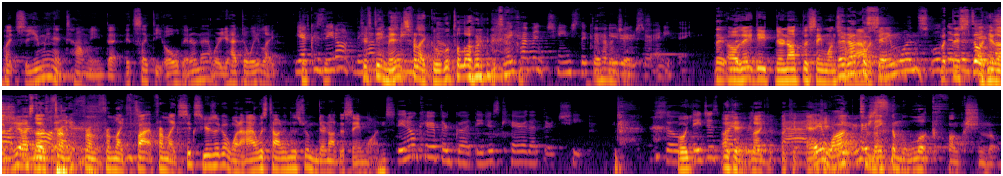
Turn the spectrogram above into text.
Wait, so you mean to tell me that it's like the old internet where you had to wait like Yeah, 'cause they don't- they 15 haven't minutes for like Google them. to load? they haven't changed the haven't computers changed. or anything. They're, oh, they, they they're not the same ones. they're from when not I the was here. same ones, Well, but they're- they're but still they're look, not- just they're look not from, better. from from like five from like six years ago when I was taught in this room, they're not the same ones. They don't care if they're good. They just care that they're cheap. So Well, they just buy okay, really like, okay, bad. They Okay. want to make them look functional.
